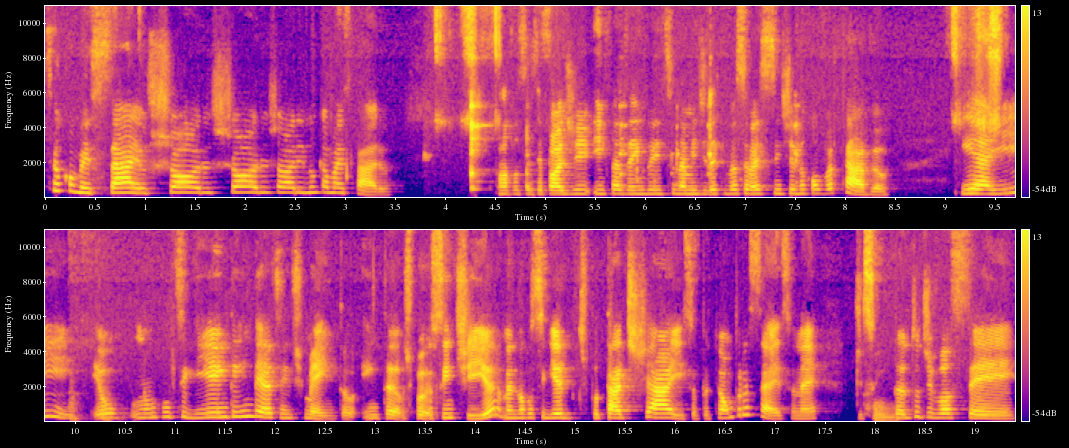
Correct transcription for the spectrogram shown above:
Se eu começar, eu choro, choro, choro e nunca mais paro. Ela falou assim, você pode ir fazendo isso na medida que você vai se sentindo confortável. E aí eu não conseguia entender esse sentimento. Então, tipo, eu sentia, mas não conseguia, tipo, tatear isso, porque é um processo, né? Tipo, tanto de você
